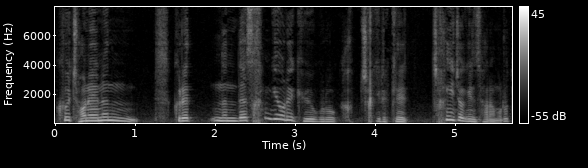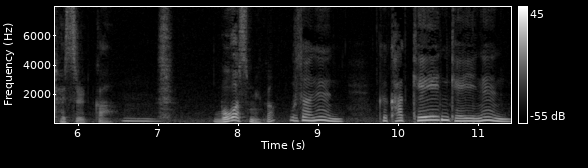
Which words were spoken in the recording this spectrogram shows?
그 전에는 그랬는데 3개월의 교육으로 갑자기 이렇게 창의적인 사람으로 됐을까? 음. 뭐 같습니까? 우선은 그 각 개인 개인은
